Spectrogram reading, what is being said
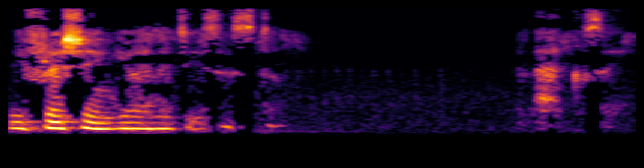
Refreshing your energy system, relaxing.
